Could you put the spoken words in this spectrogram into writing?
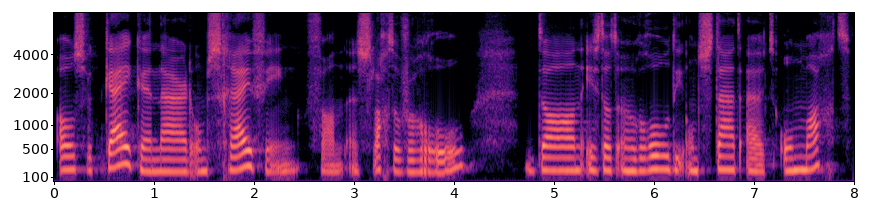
als we kijken naar de omschrijving van een slachtofferrol, dan is dat een rol die ontstaat uit onmacht.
